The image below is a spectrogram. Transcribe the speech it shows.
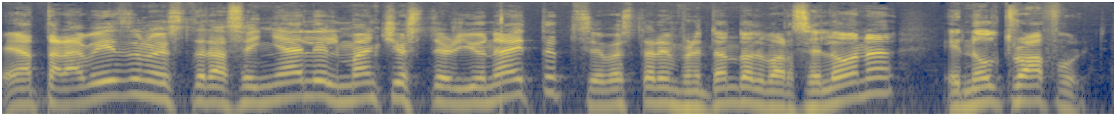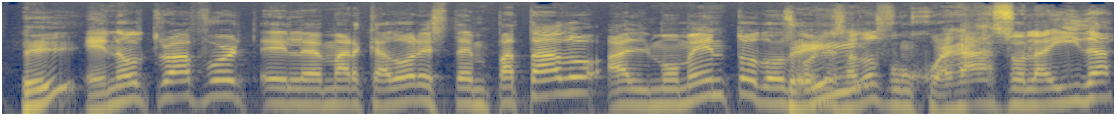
a través de nuestra señal, el Manchester United se va a estar enfrentando al Barcelona en Old Trafford. ¿Sí? En Old Trafford el marcador está empatado al momento, dos ¿Sí? goles a dos, fue un juegazo la ida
